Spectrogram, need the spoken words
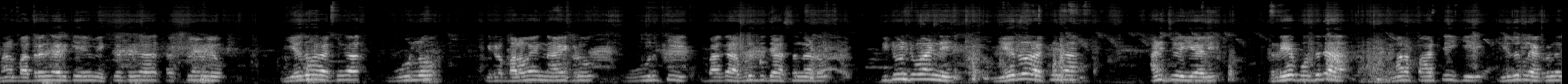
మన భద్రం గారికి వ్యక్తిగతంగా కక్షలేమి లేవు. ఏదో రకంగా ఊర్లో ఇక్కడ బలమైన నాయకుడు ఊరికి బాగా అభివృద్ధి చేస్తున్నాడు. ఇటువంటి వాడిని ఏదో రకంగా అణిచివేయాలి. రేపొద్దుట మన పార్టీకి ఎదురు లేకుండా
